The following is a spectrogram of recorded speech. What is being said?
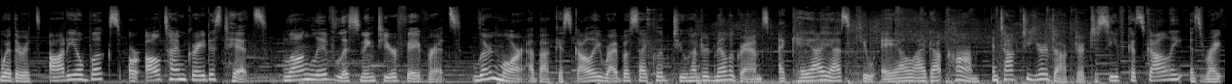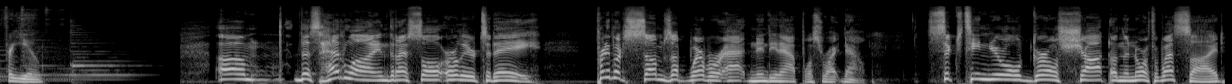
Whether it's audiobooks or all-time greatest hits, long live listening to your favorites. Learn more about Kisqali Ribociclib 200 milligrams at kisqali.com and talk to your doctor to see if Kisqali is right for you. Um, this headline that I saw earlier today pretty much sums up where we're at in Indianapolis right now. 16 year old girl shot on the Northwest side,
